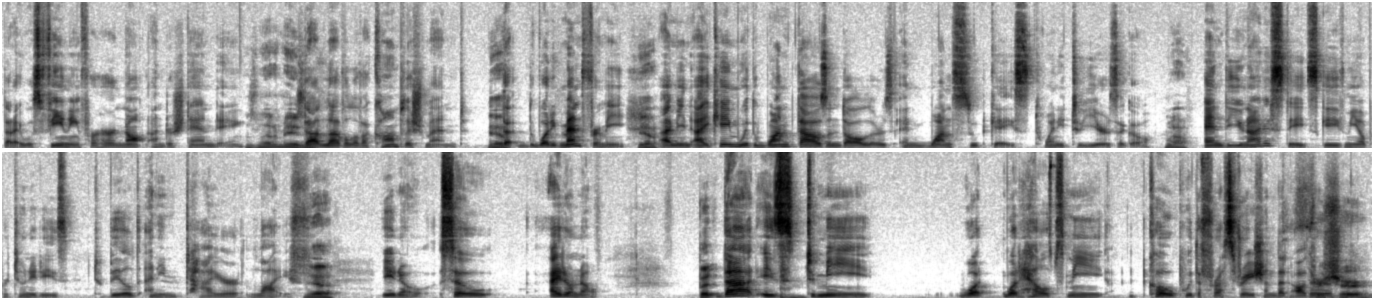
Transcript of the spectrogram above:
that I was feeling for her not understanding Isn't that amazing? that level of accomplishment. Yeah. That, what it meant for me. Yeah. I mean, I came with $1,000 and one suitcase 22 years ago. wow. And the United States gave me opportunities to build an entire life. Yeah. You know, so I don't know. But That is to me what what helps me cope with the frustration that other sure.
